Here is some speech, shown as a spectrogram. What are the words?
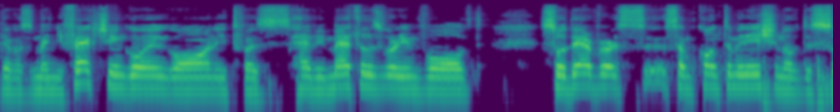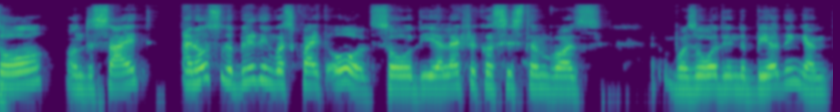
There was manufacturing going on. It was heavy metals were involved. So there was some contamination of the soil on the site and also the building was quite old, so the electrical system was was old in the building and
